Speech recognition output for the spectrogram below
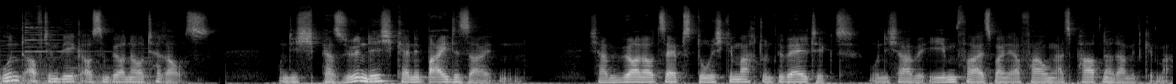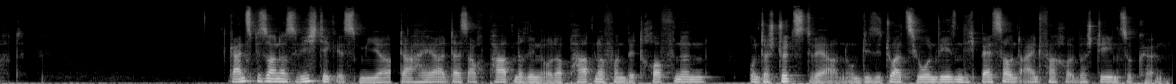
und auf dem Weg aus dem Burnout heraus. Und ich persönlich kenne beide Seiten. Ich habe Burnout selbst durchgemacht und bewältigt und ich habe ebenfalls meine Erfahrung als Partner damit gemacht. Ganz besonders wichtig ist mir daher, dass auch Partnerinnen oder Partner von Betroffenen unterstützt werden, um die Situation wesentlich besser und einfacher überstehen zu können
